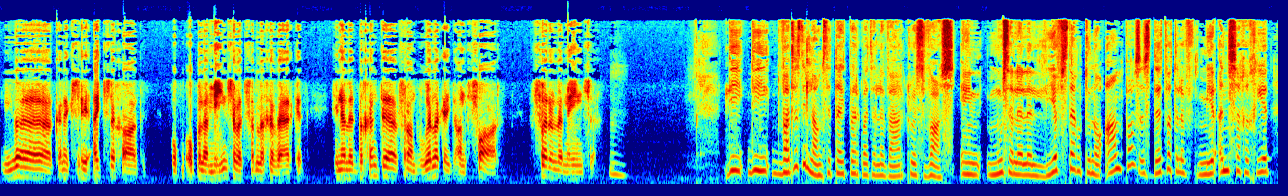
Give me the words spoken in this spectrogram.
nuwe kan ek sê uitsig gehad op op hulle mense wat vir hulle gewerk het en hulle het begin te verantwoordelikheid aanvaar vir hulle mense. Hmm. Die die wat was die langste tydperk wat hulle werkloos was en moes hulle hulle leefstyl toe nou aanpas? Is dit wat hulle meer insig gegee het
